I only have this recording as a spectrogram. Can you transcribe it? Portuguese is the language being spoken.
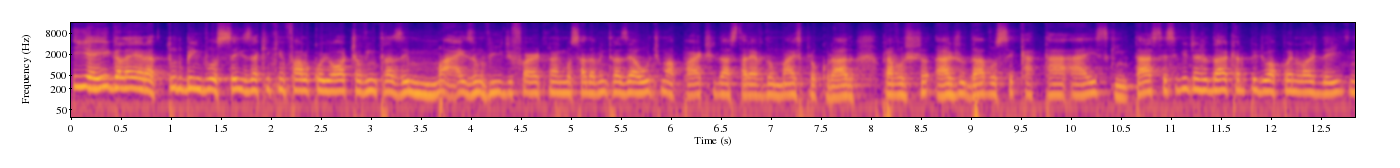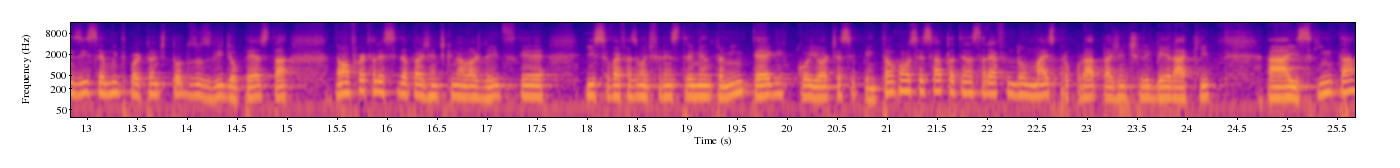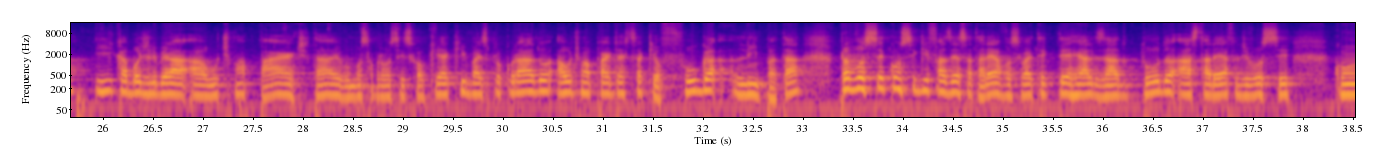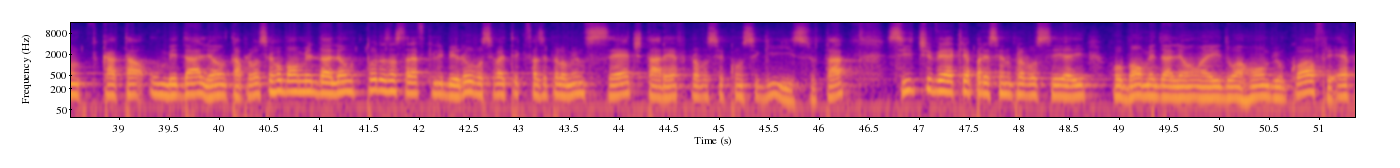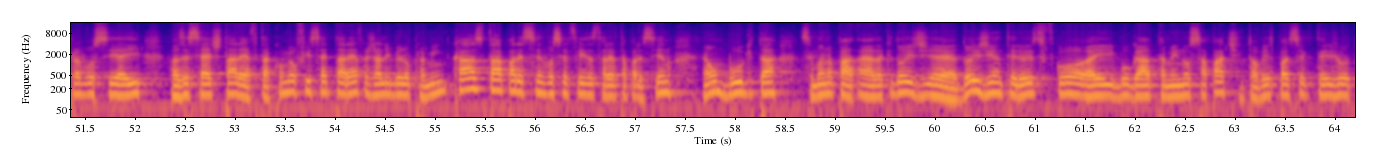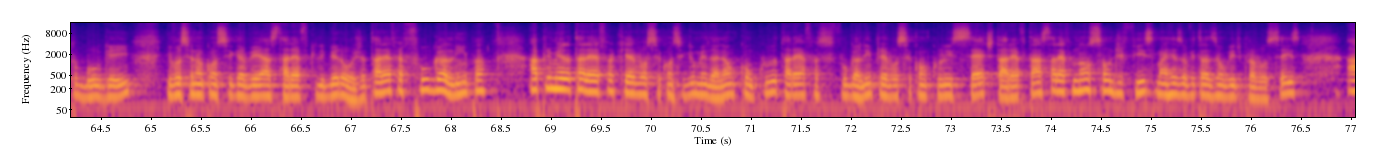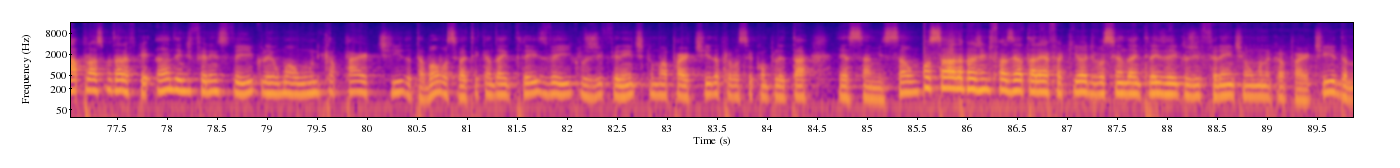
E aí galera, tudo bem com vocês? Aqui quem fala é o Coyote, eu vim trazer mais um vídeo de Fortnite, moçada, eu vim trazer a última parte das tarefas do mais procurado para ajudar você a catar a skin, tá? Se esse vídeo ajudar, eu quero pedir o apoio na loja de itens, isso é muito importante, todos os vídeos eu peço, tá? Dá uma fortalecida pra gente aqui na loja de itens, que isso vai fazer uma diferença tremenda para mim, tag Coyote SP. Então, como vocês sabem, tá tendo as tarefas do mais procurado pra gente liberar aqui a skin, tá? E acabou de liberar a última parte, tá? Eu vou mostrar para vocês qual que é aqui mais procurado. A última parte é essa aqui, ó, fuga limpa, tá? Para você conseguir fazer essa tarefa, você vai ter que ter realizado todas as tarefas de você catar o medalhão, tá? Para você roubar o medalhão, todas as tarefas que liberou, você vai ter que fazer pelo menos sete tarefas para você conseguir isso, tá? Se tiver aqui aparecendo para você aí roubar um medalhão aí do arrombe um cofre, é para você aí fazer sete tarefas, tá? Como eu fiz sete tarefas, já liberou para mim. Caso tá aparecendo, você fez as tarefas, tá aparecendo, é um bug, tá? Semana é, daqui dois dias, é, dois dias anteriores ficou aí bugado também no sapatinho. Talvez pode ser que esteja outro bug aí e você não consiga ver as tarefas que liberou hoje. A tarefa é fuga limpa limpa. A primeira tarefa, que é você conseguir o medalhão, conclua tarefas fuga limpa, é você concluir sete tarefas, tá? As tarefas não são difíceis, mas resolvi trazer um vídeo para vocês. A próxima tarefa, que anda em diferentes veículos em uma única partida, tá bom? Você vai ter que andar em três veículos diferentes numa partida para você completar essa missão. Moçada, para a gente fazer a tarefa aqui, ó, de você andar em três veículos diferentes em uma única partida,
